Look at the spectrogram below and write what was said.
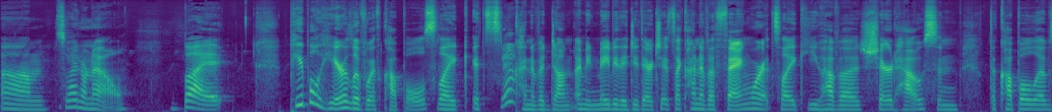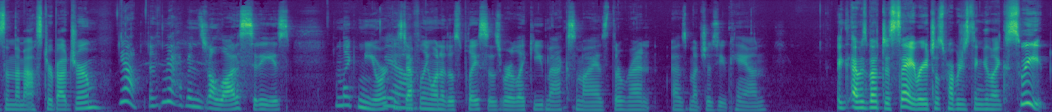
Um, so I don't know. But People here live with couples. Like it's Yeah. kind of a done. I mean, maybe they do there too. It's like kind of a thing where it's like you have a shared house and the couple lives in the master bedroom. Yeah, I think that happens in a lot of cities. And like New York Yeah. is definitely one of those places where like you maximize the rent as much as you can. I, I was about to say Rachel's probably just thinking like, sweet,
